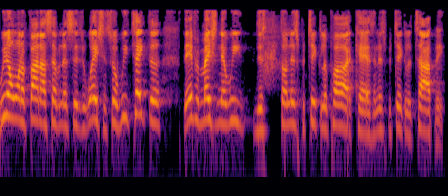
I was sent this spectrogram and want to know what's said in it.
We don't want to find ourselves in that situation. So if we take the the information that we just on this particular podcast and this particular topic,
